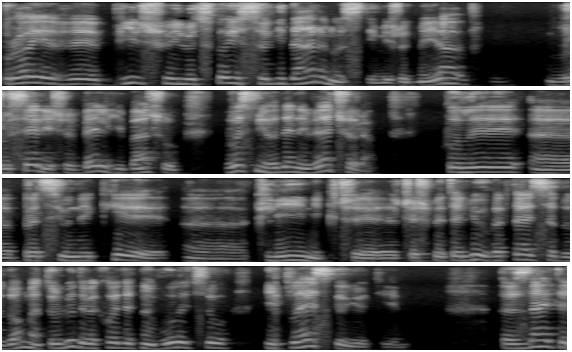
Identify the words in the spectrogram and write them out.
прояви більшої людської солідарності між людьми. Я в Брюсселі чи в Бельгії бачу 8 години вечора коли е, працівники е, клінік чи чи шпиталів вертаються додому, то люди виходять на вулицю і плескають їм. Е, знаєте,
